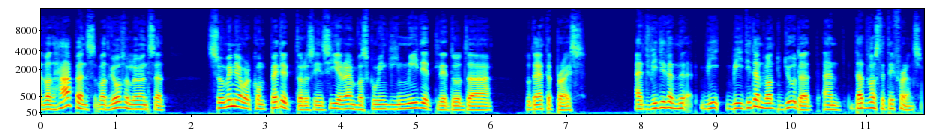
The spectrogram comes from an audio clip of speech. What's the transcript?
And what happens, what we also learned that so many of our competitors in CRM was going immediately to the to the enterprise, and we didn't we we didn't want to do that, and that was the difference.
